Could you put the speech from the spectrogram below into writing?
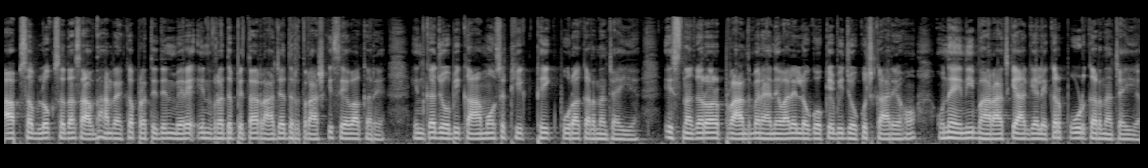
आप सब लोग सदा सावधान रहकर प्रतिदिन मेरे इन वृद्ध पिता राजा धृतराज की सेवा करें। इनका जो भी काम हो, उसे ठीक ठीक पूरा करना चाहिए। इस नगर और प्रांत में रहने वाले लोगों के भी जो कुछ कार्य हो, उन्हें इन्हीं महाराज की आज्ञा लेकर पूर्ण करना चाहिए।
